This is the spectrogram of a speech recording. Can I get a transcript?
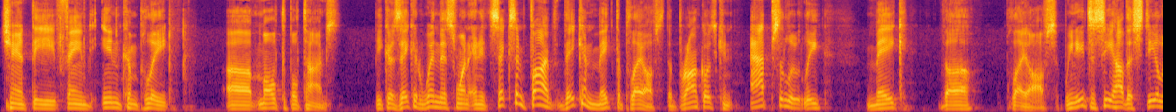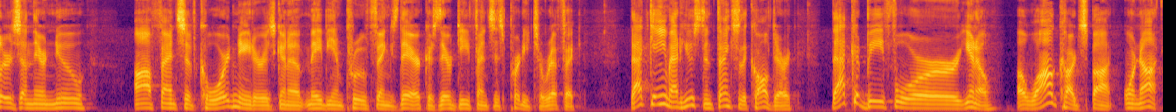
chant the famed incomplete uh, multiple times because they could win this one. And it's six and five. They can make the playoffs. The Broncos can absolutely make the playoffs. We need to see how the Steelers and their new offensive coordinator is going to maybe improve things there because their defense is pretty terrific. That game at Houston, thanks for the call, Derek. That could be for, you know, a wild card spot or not.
